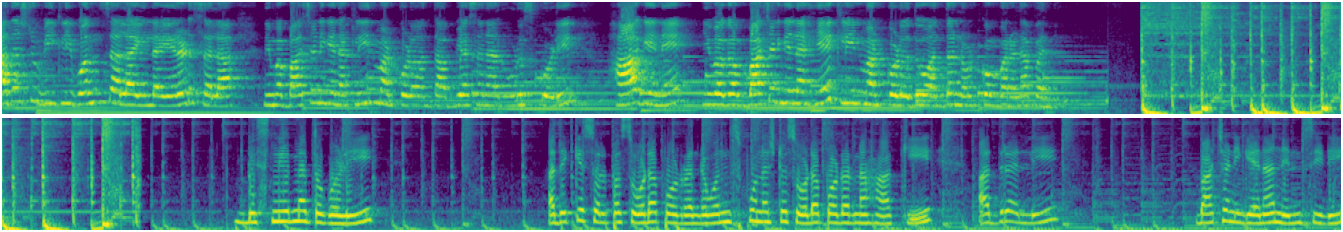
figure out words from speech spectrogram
ಆದಷ್ಟು ವೀಕ್ಲಿ ಒಂದ್ಸಲ ಇಲ್ಲ ಎರಡು ಸಲ ನಿಮ್ಮ ಬಾಚಣಿಗೆನ ಕ್ಲೀನ್ ಮಾಡ್ಕೊಳ್ಳೋ ಅಂತ ಅಭ್ಯಾಸನ ರೂಢಿಸ್ಕೊಳ್ಳಿ. ಹಾಗೇನೆ ಇವಾಗ ಬಾಚಣಿಗೆನ ಹೇಗೆ ಕ್ಲೀನ್ ಮಾಡ್ಕೊಳ್ಳೋದು ಅಂತ ನೋಡ್ಕೊಂಡ್ ಬರೋಣ ಬನ್ನಿ. ಬಿಸಿನೀರನ್ನ ತಗೊಳ್ಳಿ. ಅದಕ್ಕೆ ಸ್ವಲ್ಪ ಸೋಡಾ ಪೌಡ್ರ್ ಅಂದರೆ ಒಂದು ಸ್ಪೂನಷ್ಟು ಸೋಡಾ ಪೌಡರ್ನ ಹಾಕಿ ಅದರಲ್ಲಿ ಬಾಚಣಿಗೆನ ನೆನೆಸಿಡಿ.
